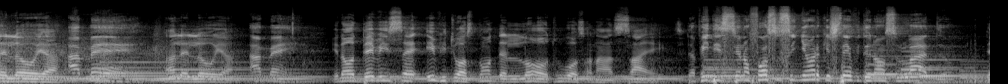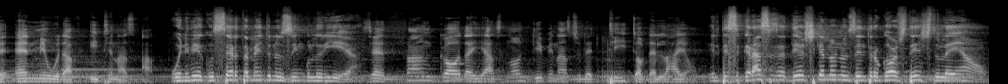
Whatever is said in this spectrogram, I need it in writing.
Hallelujah. Amém. Hallelujah. Amém. You know, David said, if it was not the Lord who was on our side, Davi disse: se não fosse o Senhor que esteve do nosso lado, the enemy would have eaten us up. o inimigo certamente nos engoliria. He said, thank God that he has not given us to the teeth of the lion. Ele disse: graças a Deus que Ele não nos entregou aos dentes do leão.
